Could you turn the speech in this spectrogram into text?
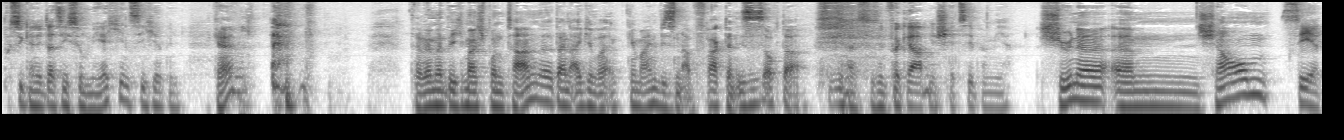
wusste gar nicht, dass ich so märchensicher bin. Gell? Da, wenn man dich mal spontan äh, dein Allgemeinwissen abfragt, dann ist es auch da. Ja, das sind vergrabene Schätze bei mir. Schöner ähm, Schaum. Sehr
